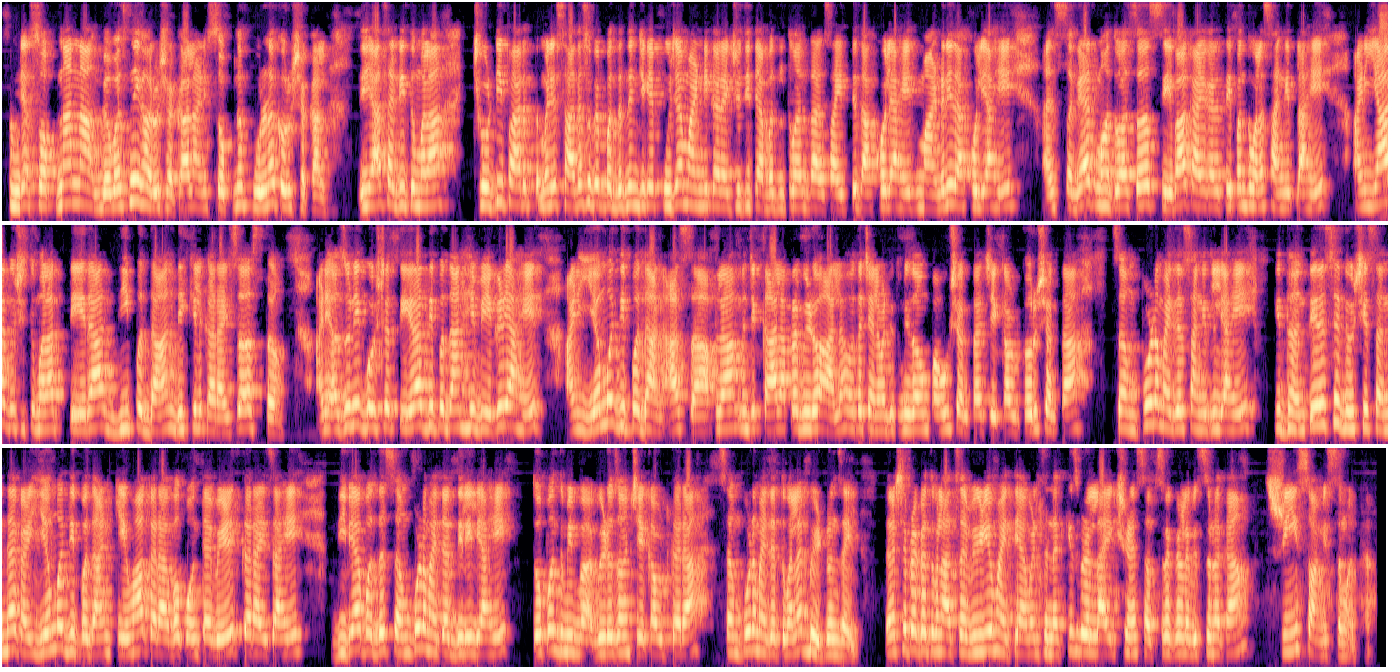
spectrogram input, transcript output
तुमच्या स्वप्नांना गवसणी घालू शकाल आणि स्वप्न पूर्ण करू शकाल. यासाठी तुम्हाला छोटी फार म्हणजे साध्या सोप्या पद्धतीने जी काही पूजा मांडणी करायची होती त्याबद्दल तुम्हाला साहित्य दाखवले आहेत मांडणी दाखवली आहे आणि सगळ्यात महत्वाचं सेवा काय करायचं ते पण तुम्हाला सांगितलं आहे. आणि या दिवशी तुम्हाला तेरा दीपदान देखील करायचं असतं. आणि अजून एक गोष्ट तेरा दीपदान हे वेगळे आहेत आणि यम दीपदान आज आपला म्हणजे काल आपला व्हिडिओ आला होता चॅनलवरती तुम्ही जाऊन पाहू शकता चेकआउट करू शकता. संपूर्ण माहिती सांगितलेली आहे की धनतेरसच्या दिवशी संध्याकाळी यम दीपदान केव्हा करावं कोणत्या वेळ वेळेत करायचा आहे. दिव्याबद्दल संपूर्ण माहिती दिलेली आहे. तो पण तुम्ही व्हिडिओ जाऊन चेकआउट करा. संपूर्ण माहिती तुम्हाला भेटून जाईल. तर अशा प्रकारे तुम्हाला आजचा व्हिडिओ माहिती आवडली तर नक्कीच लाईक शेअर सबस्क्राईब करायला विसरू नका. श्री स्वामी समर्थ.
